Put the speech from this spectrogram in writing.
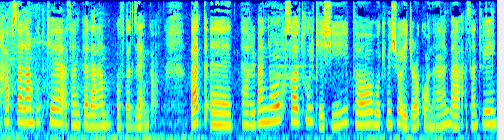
هفت سالم بود که اصلا پدرم افتاد زندان. بعد تقریبا نه سال طول کشید تا حکمش رو اجرا کنن و اصلا توی این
